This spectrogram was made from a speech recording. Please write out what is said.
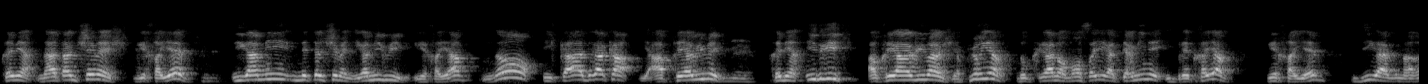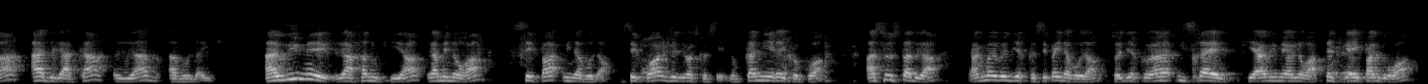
Très bien. Nathan Shemesh, il. Il a mis Nathan Shemen, il a mis l'huile. Il. Non, il a Adraka. Il a après allumé. Très bien. Hydrique, après l'allumage, il n'y a plus rien. Donc là, non, ça y est, il a terminé. Il devrait être chayav. Il. Dit Agmara, Adraka, Lav Avodaïk. Allumer la Hanoukia, la menorah, ce n'est pas une avoda. C'est quoi? Je ne sais pas ce que c'est. Donc, kaniré que quoi? À ce stade-là, Agmara veut dire que ce n'est pas une avoda. Ça veut dire qu'un Israël qui a allumé la menorah, peut-être qu'il n'avait pas le droit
